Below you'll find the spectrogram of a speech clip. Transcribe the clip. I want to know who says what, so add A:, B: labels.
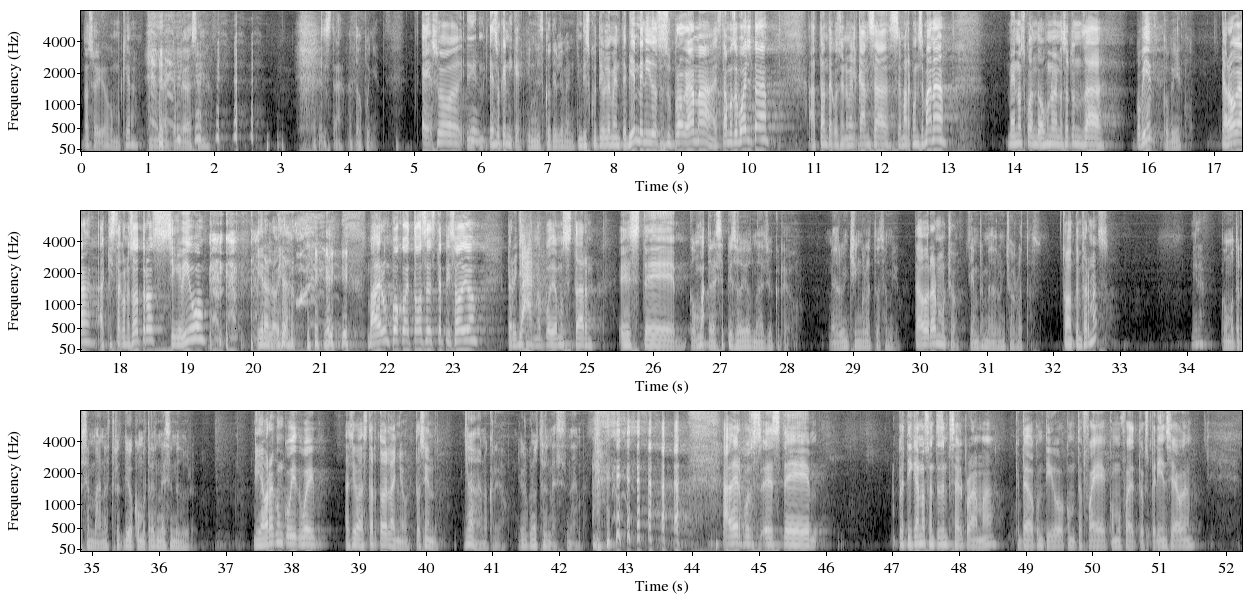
A: No soy yo, como quiera. No me cambiar de escena. Aquí está.
B: A todo puñet.
A: Eso, eso que ni qué.
B: Indiscutiblemente.
A: Indiscutiblemente. Bienvenidos a su programa. Estamos de vuelta. A tanta cosa no me alcanza semana con semana. Menos cuando uno de nosotros nos da COVID.
B: COVID.
A: Caroga, aquí está con nosotros. Sigue vivo. Míralo, míralo. Va a haber un poco de tos este episodio, pero ya no podíamos estar. Este.
B: Como tres episodios más, yo creo. Me dura un chingo la tos, amigo.
A: Te va a durar mucho.
B: Siempre me dura un chorro tos.
A: Cuando te enfermas. Mira.
B: Como tres semanas, tres- digo, como tres meses me dura.
A: Y ahora con COVID, güey, así va a estar todo el año tosiendo.
B: No, no creo. Yo creo que unos tres meses nada más.
A: A ver, pues, este. Platícanos antes de empezar el programa. ¿Qué pedo contigo? ¿Cómo te fue? ¿Cómo fue tu experiencia, güey?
